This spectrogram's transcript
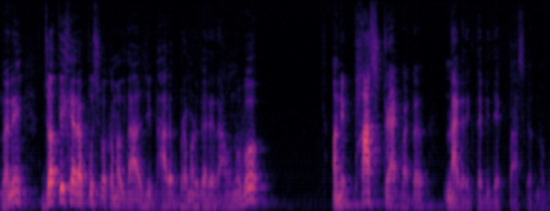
भने जतिखेर पुष्पकमल दाहालजी भारत भ्रमण गरेर आउनुभयो अनि फास्ट ट्र्याकबाट नागरिकता विधेयक पास गर्नुभयो।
